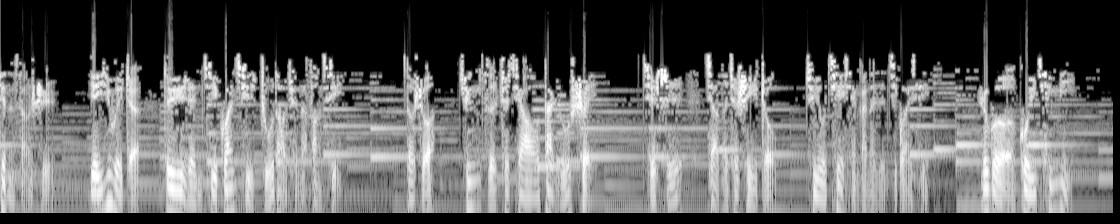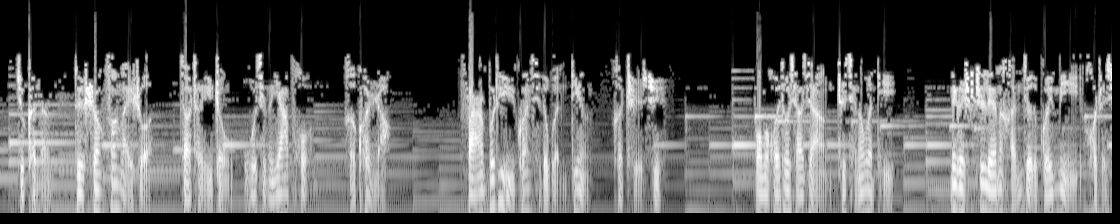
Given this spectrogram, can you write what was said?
限的丧失，也意味着对于人际关系主导权的放弃。都说君子之交淡如水，其实讲的就是一种具有界限感的人际关系。如果过于亲密，就可能对双方来说造成一种无形的压迫和困扰，反而不利于关系的稳定和持续。我们回头想想之前的问题，那个失联了很久的闺蜜或者兄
